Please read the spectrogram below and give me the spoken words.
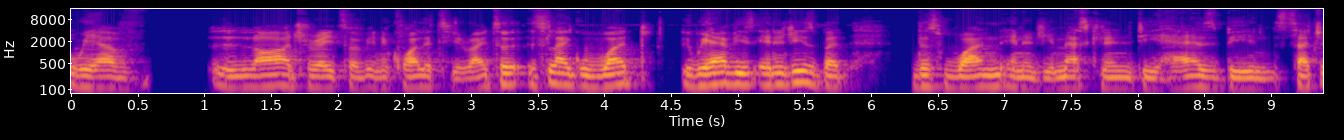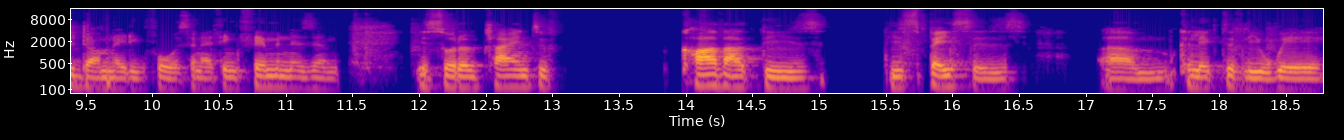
we have large rates of inequality right? So it's like what we have these energies but this one energy masculinity has been such a dominating force. And i think feminism is sort of trying to carve out these these spaces um, collectively where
